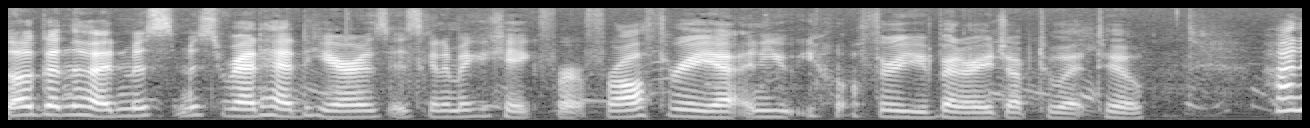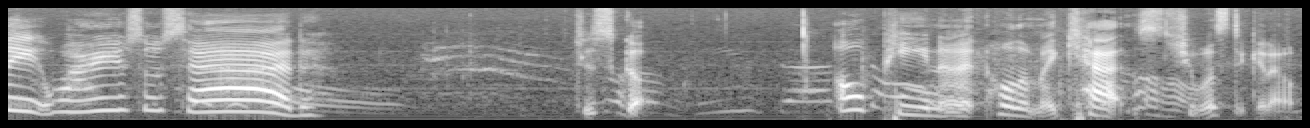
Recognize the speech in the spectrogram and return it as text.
It's all good in the hood. Miss Miss Redhead here is, is gonna make a cake for for all three of you, and you all three of you better age up to it too. Honey, why are you so sad? Just go. Oh, Peanut. Hold on, my cat. She wants to get out.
